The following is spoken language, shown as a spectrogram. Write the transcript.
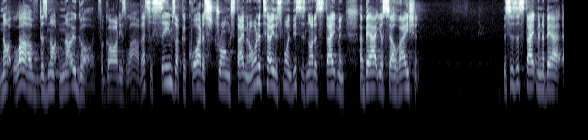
not love does not know God, for God is love. That seems like a quite a strong statement. I want to tell you this morning this is not a statement about your salvation. This is a statement about,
